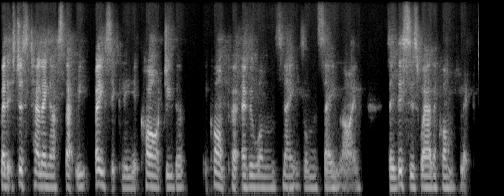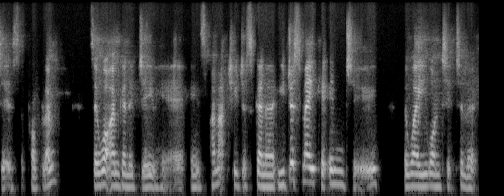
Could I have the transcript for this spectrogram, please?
but it's just telling us that we basically it can't do the, it can't put everyone's names on the same line. So this is where the conflict is, the problem. So what I'm going to do here is I'm actually just going to, you just make it into the way you want it to look.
